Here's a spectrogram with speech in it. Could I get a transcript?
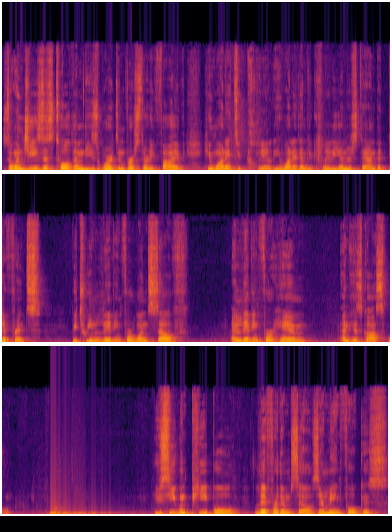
So when Jesus told them these words in verse 35, he wanted to clearly he wanted them to clearly understand the difference between living for oneself and living for Him and His gospel. You see, when people live for themselves, their main focus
